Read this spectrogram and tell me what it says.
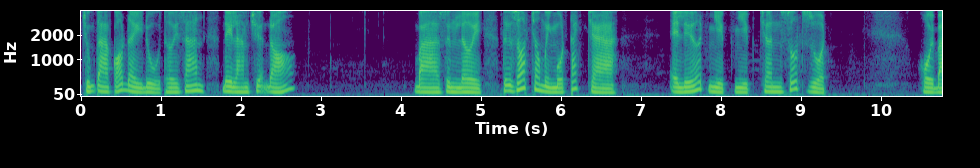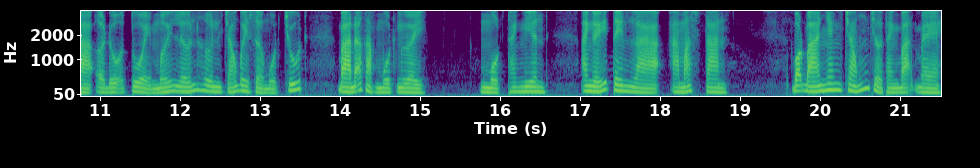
chúng ta có đầy đủ thời gian để làm chuyện đó. Bà dừng lời, tự rót cho mình một tách trà. Elliot nhịp nhịp chân sốt ruột. Hồi bà ở độ tuổi mới lớn hơn cháu bây giờ một chút, bà đã gặp một người. Một thanh niên, anh ấy tên là Amastan. Bọn bà nhanh chóng trở thành bạn bè.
